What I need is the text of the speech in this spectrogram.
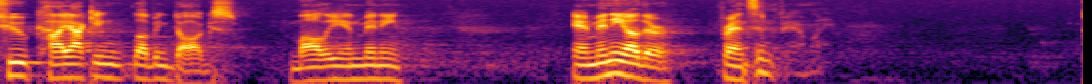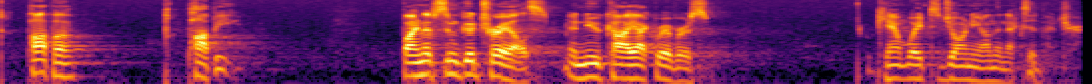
two kayaking loving dogs, Molly and Minnie, and many other friends and family. Papa, Poppy, find up some good trails and new kayak rivers. Can't wait to join you on the next adventure.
